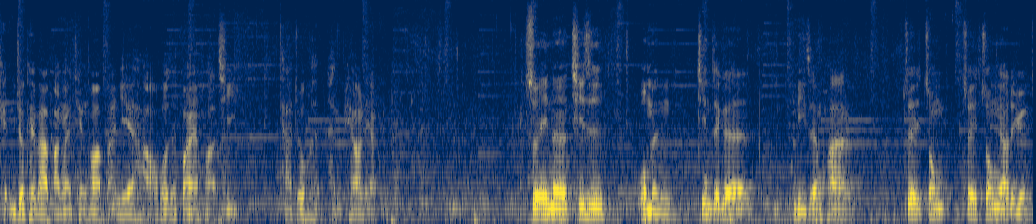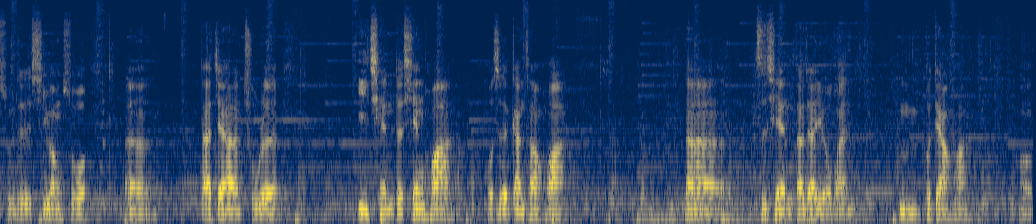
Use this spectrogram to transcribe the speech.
可你就可以把它绑在天花板也好，或者放在花器，它就很很漂亮。所以呢，其实我们进这个拟真花最重最重要的元素，就是希望说，呃，大家除了以前的鲜花或是干燥花，那之前大家有玩嗯不雕花，哦，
